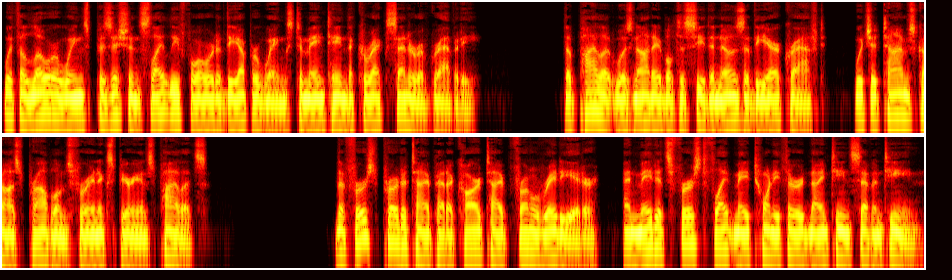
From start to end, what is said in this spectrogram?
with the lower wings positioned slightly forward of the upper wings to maintain the correct center of gravity. The pilot was not able to see the nose of the aircraft, which at times caused problems for inexperienced pilots. The first prototype had a car-type frontal radiator, and made its first flight May 23, 1917.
